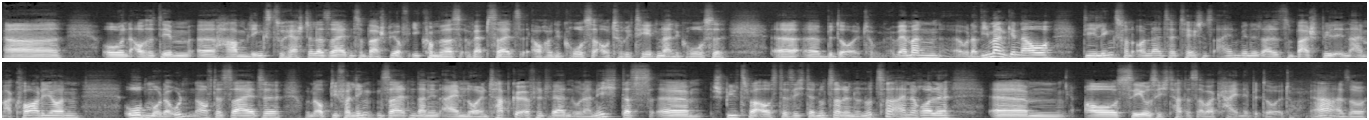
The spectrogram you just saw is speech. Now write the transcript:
Äh, und außerdem äh, haben Links zu Herstellerseiten, zum Beispiel auf E-Commerce-Websites, auch eine große Autorität und eine große äh, Bedeutung. Wenn man oder wie man genau die Links von Online-Citations einbindet, also zum Beispiel in einem Akkordeon, oben oder unten auf der Seite und ob die verlinkten Seiten dann in einem neuen Tab geöffnet werden oder nicht. Das äh, spielt zwar aus der Sicht der Nutzerinnen und Nutzer eine Rolle, ähm, aus SEO-Sicht hat es aber keine Bedeutung. Ja, also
